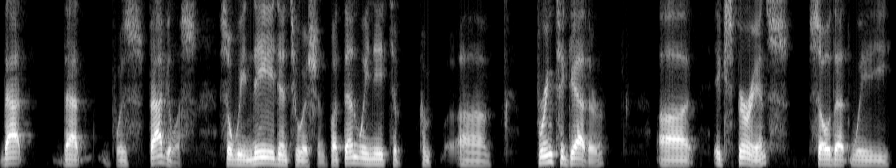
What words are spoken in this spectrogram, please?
that that was fabulous. So we need intuition, but then we need to uh, bring together uh, experience so that we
